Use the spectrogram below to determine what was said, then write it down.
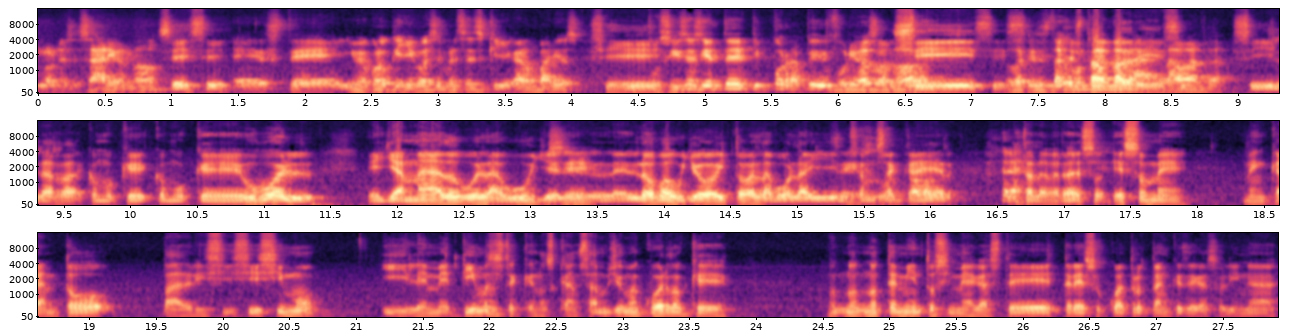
lo necesario, ¿no? Sí, sí. Este, y me acuerdo que llegó ese Mercedes que llegaron varios, Sí. pues sí se siente tipo rápido y furioso, ¿no? Sí, sí, O sea, que se está juntando la- la banda. Sí, la, ra- como que, como que hubo el, el llamado, hubo la Sí. el, el lobo aulló y toda la bola ahí empezamos a caer. Puta, la verdad, eso, eso me, me encantó padricísimo y le metimos hasta que nos cansamos. Yo me acuerdo que, no, no- no te miento si me gasté tres o cuatro tanques de gasolina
